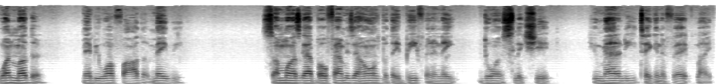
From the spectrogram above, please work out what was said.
one mother, maybe one father, maybe. Some ones got both families at homes, but they beefing and they doing slick shit. Humanity taking effect, like,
